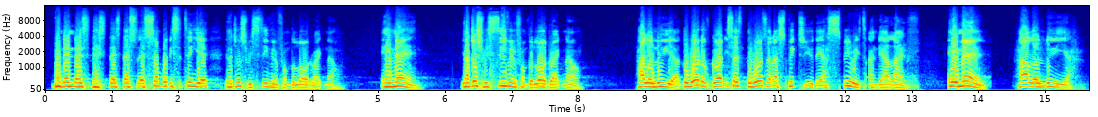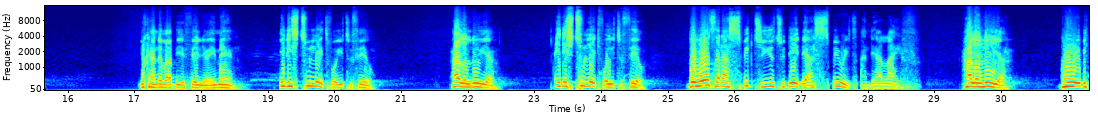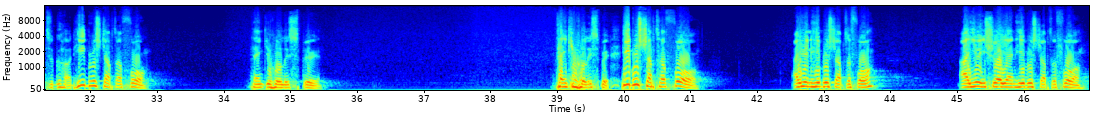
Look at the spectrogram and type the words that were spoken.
But then there's, there's, there's, there's, there's somebody sitting here, you're just receiving from the Lord right now. Amen. You're just receiving from the Lord right now. Hallelujah. The word of God, it says, the words that I speak to you, they are spirit and they are life. Amen. Hallelujah. You can never be a failure. Amen. It is too late for you to fail. Hallelujah. It is too late for you to fail. The words that I speak to you today, they are spirit and they are life. Hallelujah. Glory be to God. Hebrews chapter 4. Thank you, Holy Spirit. Thank you, Holy Spirit. Hebrews chapter 4. Are you in Hebrews chapter 4? Are you sure you're in Hebrews chapter 4?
